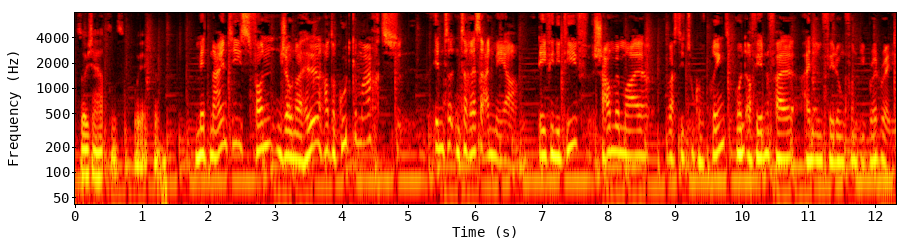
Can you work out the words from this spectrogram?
solche Herzensprojekte. Mit 90s von Jonah Hill hat er gut gemacht. Inter Interesse an mehr. Definitiv. Schauen wir mal, was die Zukunft bringt. Und auf jeden Fall eine Empfehlung von Deep Red Radio.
